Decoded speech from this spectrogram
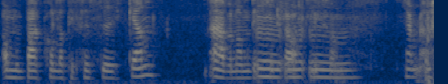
om man bara kollar till fysiken, även om det är såklart Mm, mm, liksom, mm. jag menar,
